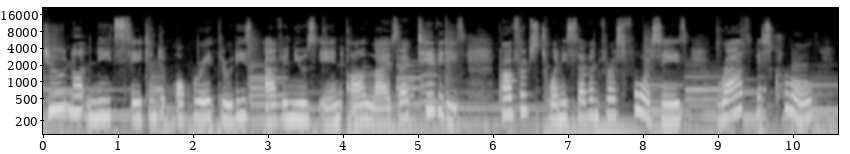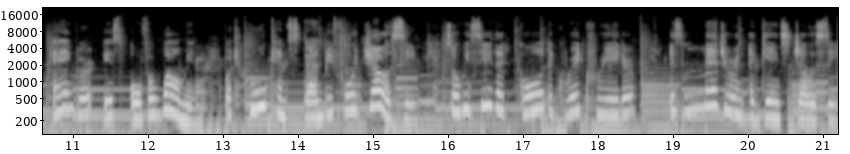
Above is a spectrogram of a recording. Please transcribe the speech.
do not need Satan to operate through these avenues in our lives' activities. Proverbs 27, verse 4 says, Wrath is cruel, anger is overwhelming, but who can stand before jealousy? So we see that God, the great creator, is measuring against jealousy,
